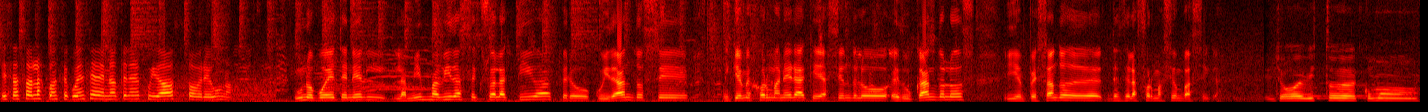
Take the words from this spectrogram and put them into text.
esas son las consecuencias de no tener cuidado sobre uno uno puede tener la misma vida sexual activa, pero cuidándose, y qué mejor manera que haciéndolo, educándolos y empezando de, desde la formación básica. Yo he visto cómo,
